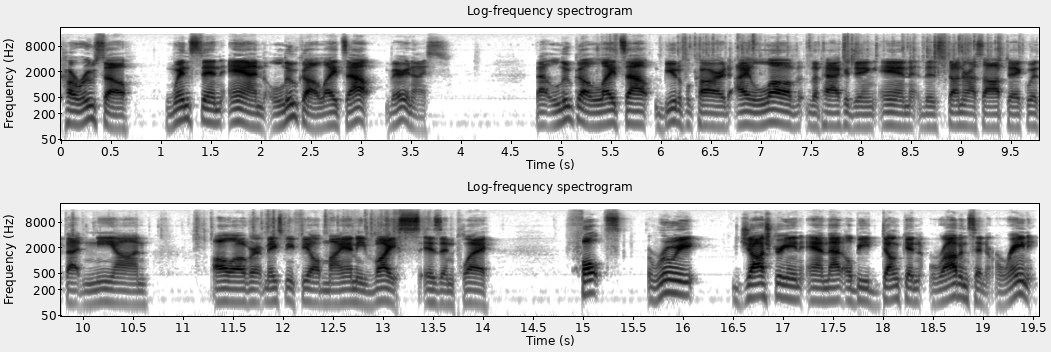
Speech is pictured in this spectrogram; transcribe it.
Caruso, Winston, and Luka lights out. Very nice. That Luka lights out. Beautiful card. I love the packaging in this Donruss Optic with that neon all over. It makes me feel Miami Vice is in play. Fultz, Rui, Josh Green, and that'll be Duncan Robinson reigning.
